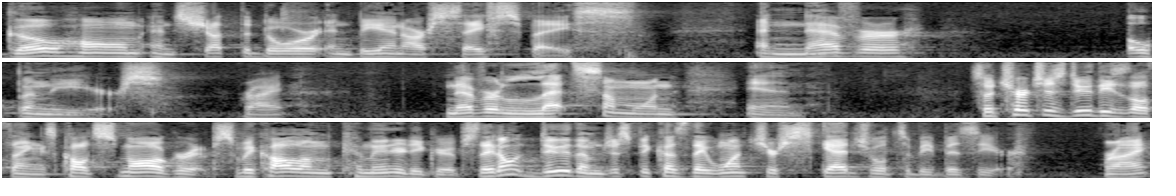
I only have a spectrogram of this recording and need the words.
go home and shut the door and be in our safe space and never open the ears, right? Never let someone in. So churches do these little things called small groups. We call them community groups. They don't do them just because they want your schedule to be busier, right?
